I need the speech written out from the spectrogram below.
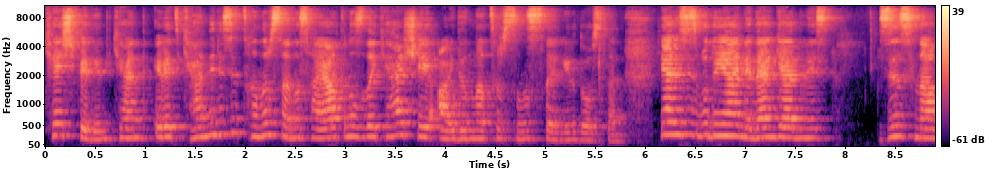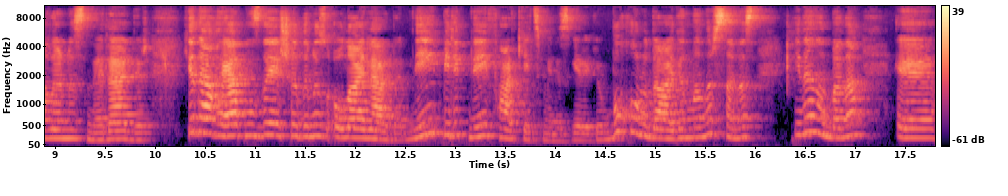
keşfedin. Kend, evet kendinizi tanırsanız hayatınızdaki her şeyi aydınlatırsınız sevgili dostlar. Yani siz bu dünyaya neden geldiniz? Sizin sınavlarınız nelerdir? Ya da hayatınızda yaşadığınız olaylarda neyi bilip neyi fark etmeniz gerekiyor. Bu konuda aydınlanırsanız inanın bana e,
